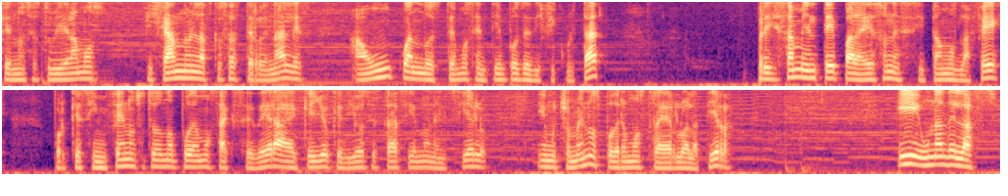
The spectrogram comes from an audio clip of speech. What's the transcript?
que nos estuviéramos fijando en las cosas terrenales, aun cuando estemos en tiempos de dificultad. Precisamente para eso necesitamos la fe, porque sin fe nosotros no podemos acceder a aquello que Dios está haciendo en el cielo y mucho menos podremos traerlo a la tierra. Y una de las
